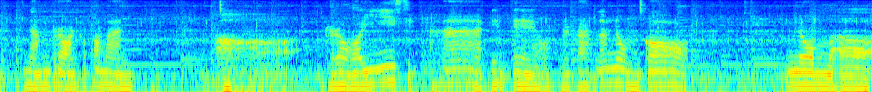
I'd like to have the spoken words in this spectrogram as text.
ำน้ำร้อนก็ประมาณร้อยยี่สิบห้า ml นะคะ แล้วนมก็นมเอ่อ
